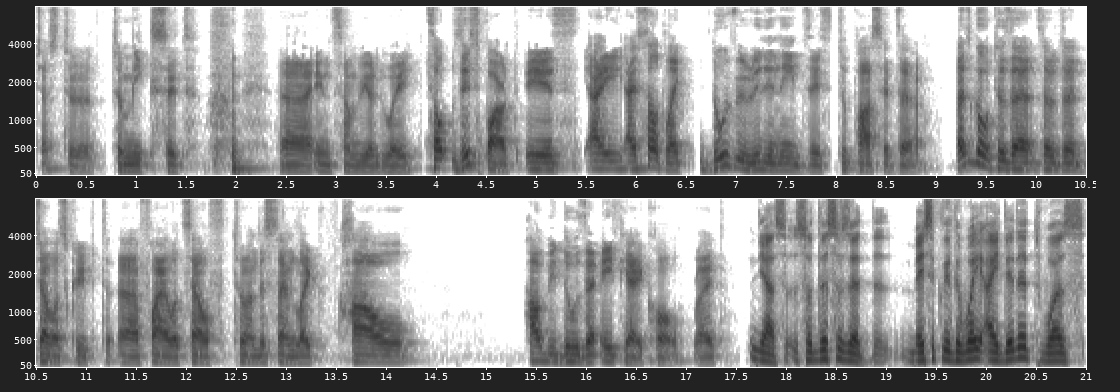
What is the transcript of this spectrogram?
just to to mix it uh, in some weird way. So this part is I I thought like, do we really need this to pass it there? Let's go to the the JavaScript uh, file itself to understand like how how we do the API call, right? Yes. So, so this is it. Basically, the way I did it was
